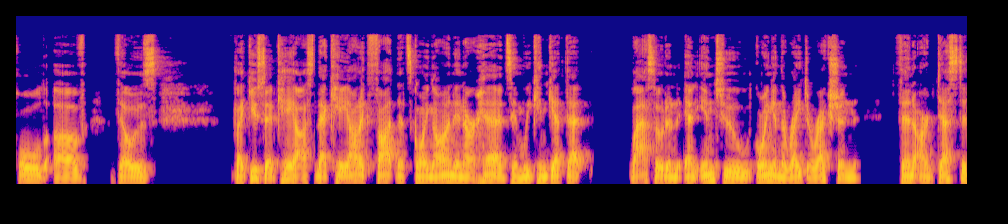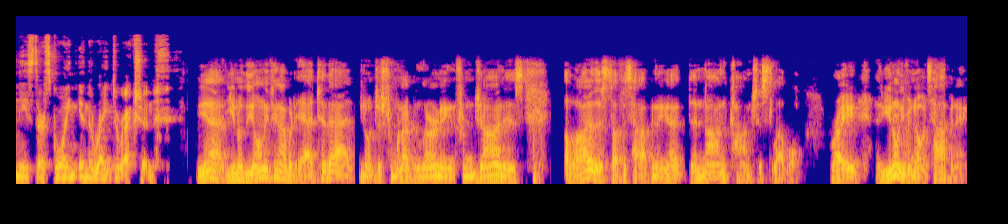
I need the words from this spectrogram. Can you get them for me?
hold of those like you said, chaos, that chaotic thought that's going on in our heads, and we can get that lassoed and, and, into going in the right direction, then our destiny starts going in the right direction. Yeah. You know, the only thing I would add to that, you know, just from what I've been learning from John is a lot of this stuff is happening at the non conscious level, right? And you don't even know it's happening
